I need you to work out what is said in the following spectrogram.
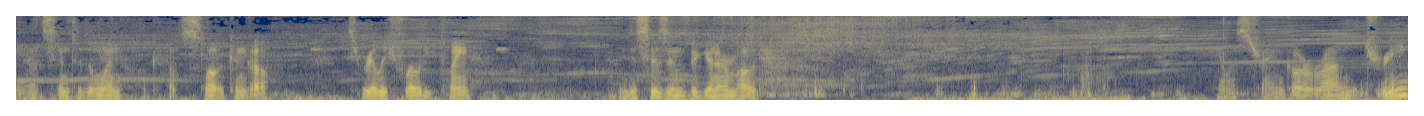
Yeah, it's into the wind. Look how slow it can go. It's really floaty plane. And this is in beginner mode. Let's try and go around the tree.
